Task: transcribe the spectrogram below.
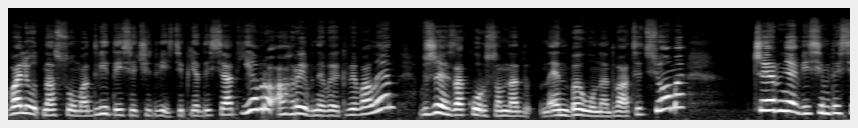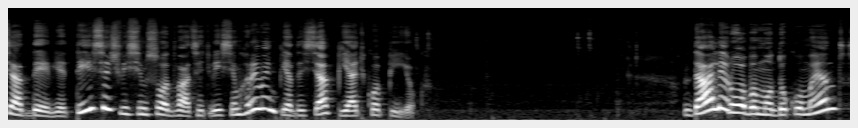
Валютна сума 2250 євро, а гривневий еквівалент вже за курсом на НБУ на 27 червня 89 тисяч 828 гривень 55 копійок. Далі робимо документ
